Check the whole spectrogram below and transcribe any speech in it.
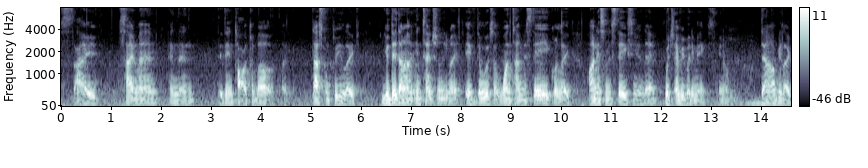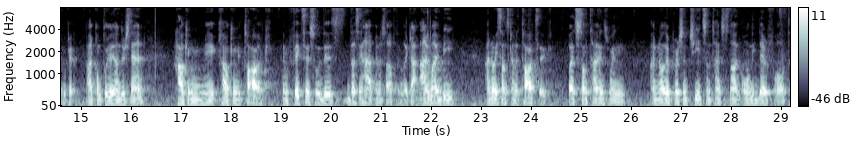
side side man, and then they didn't talk about like that's completely like you did that intentionally, right? If there was a one-time mistake or like honest mistakes here and there, which everybody makes, you know, mm-hmm. then I'll be like, okay, I completely understand. How can we make? How can we talk and fix it so this doesn't happen as often? Like I, I might be, I know it sounds kind of toxic, but sometimes when another person cheats, sometimes it's not only their fault,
